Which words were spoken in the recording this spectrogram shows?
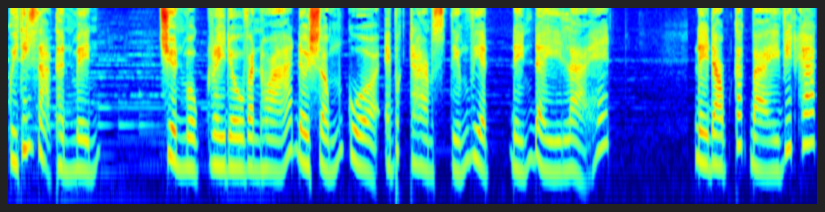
Quý thính giả thân mến, chuyên mục radio văn hóa đời sống của epoch times tiếng việt đến đây là hết. Để đọc các bài viết khác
